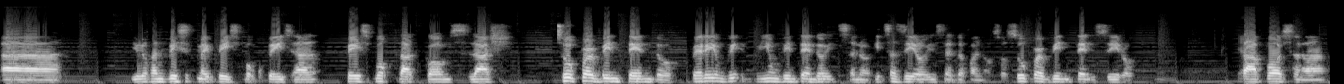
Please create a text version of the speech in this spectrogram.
uh, you can visit my Facebook page at facebook.com slash Super Vintendo. Pero yung yung Vintendo it's ano, it's a zero instead of ano. So Super Vinten zero. Yeah. Tapos uh,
